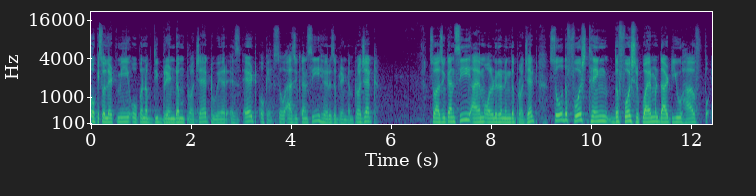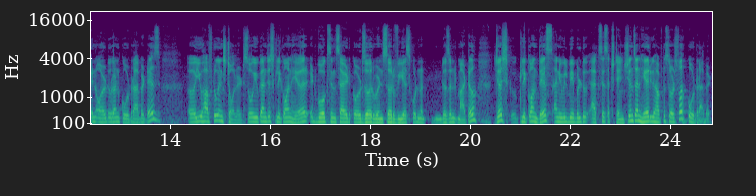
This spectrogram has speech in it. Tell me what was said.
Okay so let me open up the braindump project. Where is it? Okay so as you can see here is a braindump project so as you can see i am already running the project so the first thing the first requirement that you have in order to run code rabbit is uh, you have to install it. So you can just click on here. It works inside Cursor, Windsurf, VS Code, doesn't matter. Just click on this and you will be able to access extensions. And here you have to search for CodeRabbit,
